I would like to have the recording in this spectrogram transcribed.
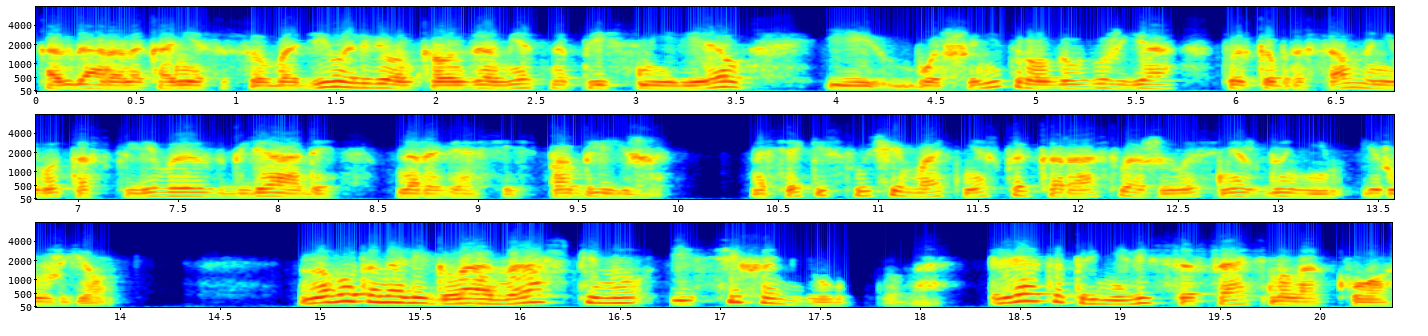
Когда она наконец освободила львенка, он заметно присмирел и больше не трогал ружья, только бросал на него тоскливые взгляды, норовя сесть поближе. На всякий случай мать несколько раз ложилась между ним и ружьем. Но вот она легла на спину и тихо мяукнула. Львята принялись сосать молоко.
